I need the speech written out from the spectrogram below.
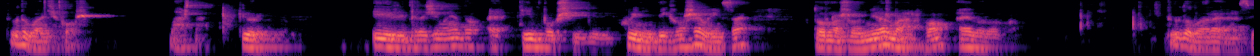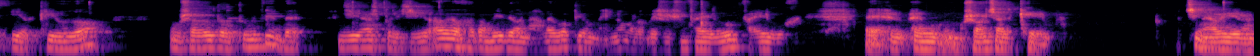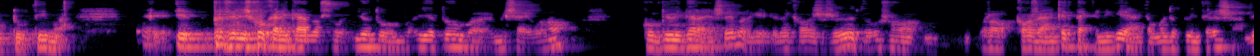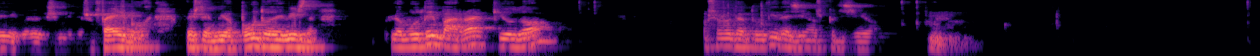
Tutto qua il discorso. Basta. Chiudo. Il ritracciamento è impossibile. Quindi di conseguenza torno sul mio smartphone, eccolo qua. Tutto qua ragazzi, io chiudo, un saluto a tutti da Gino Spricio, avevo fatto un video analogo più o meno, me l'ho messo su Facebook, Facebook è, è un social che ci navigano tutti, ma eh, preferisco caricarlo su YouTube. YouTube mi seguono con più interesse perché le cose su YouTube sono cose anche tecniche anche molto più interessanti di quello che si vede su Facebook. Questo è il mio punto di vista. Lo butto in barra, chiudo. Un saluto a tutti da Gino Sprizio.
